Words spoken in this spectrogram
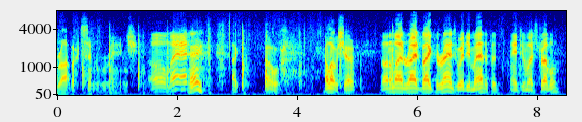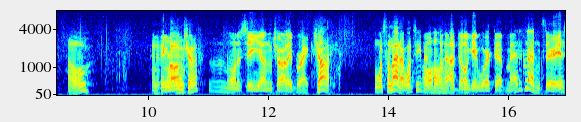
Robertson Ranch. Oh, Matt. Huh? I, oh, hello, Sheriff. Thought I might ride back the ranch with you, Matt, if it ain't too much trouble. Oh? Anything wrong, Sheriff? Hmm, Want to see young Charlie Breck. Charlie. Well, what's the matter? What's he been? Oh, now don't get worked up, Matt. It's nothing serious.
